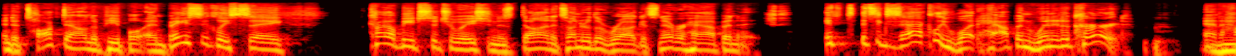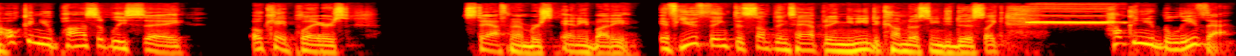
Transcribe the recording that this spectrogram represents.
and to talk down to people and basically say, Kyle Beach situation is done. It's under the rug. It's never happened. It's, it's exactly what happened when it occurred. And mm-hmm. how can you possibly say, okay, players, staff members, anybody, if you think that something's happening, you need to come to us, you need to do this. Like, how can you believe that?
